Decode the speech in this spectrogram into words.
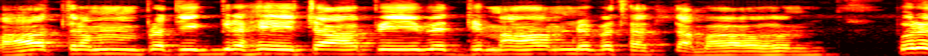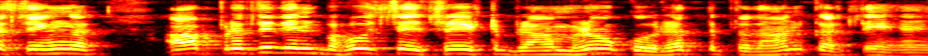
पात्र प्रतिग्रहे चापे विद्यमाम नृपसत्तम पुरुष सिंह आप प्रतिदिन बहुत से श्रेष्ठ ब्राह्मणों को रत्न प्रदान करते हैं।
